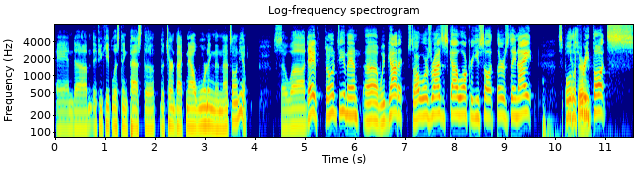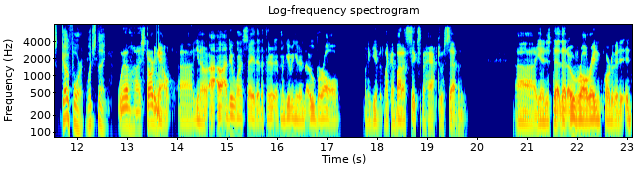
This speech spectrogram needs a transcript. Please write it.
And um, if you keep listening past the the turn back now warning, then that's on you. So, uh, Dave, throwing it to you, man. Uh, we've got it. Star Wars: Rise of Skywalker. You saw it Thursday night. Spoiler-free yes, thoughts. Go for it. What'd you think? Well, uh, starting out, uh, you know, I, I do want to say that if, if I'm giving it an overall, I'm going to give it like about a six and a half to a seven. Uh, you know, just that, that overall rating part of it. It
